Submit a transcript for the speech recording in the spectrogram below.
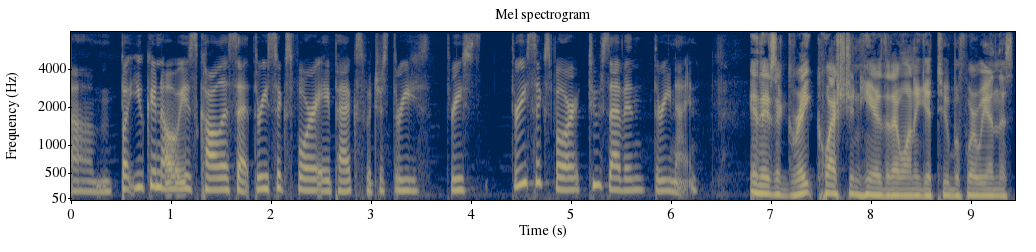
um, but you can always call us at 364 APEX, which is 3, 3, 364 2739. And there's a great question here that I want to get to before we end this.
